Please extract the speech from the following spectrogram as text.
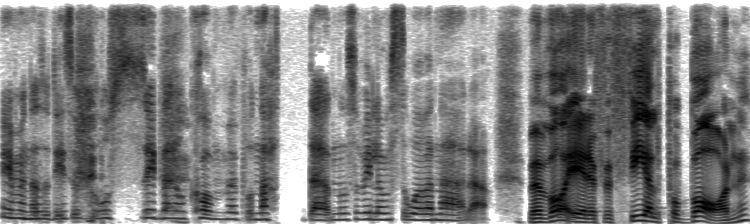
Ja, men alltså, det är så gosigt när de kommer på natten och så vill de sova nära. Men vad är det för fel på barn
